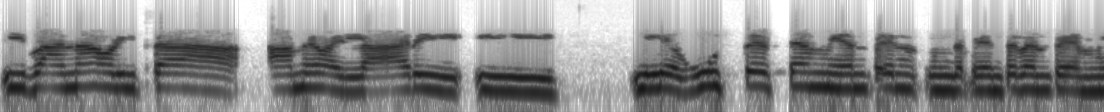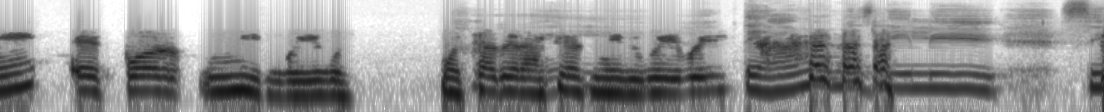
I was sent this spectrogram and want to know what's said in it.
Ivana ahorita ame bailar y, y, y le guste este ambiente independientemente de mí, es por Wiwi. Muchas gracias, Miss Wiwi. Te amo, Miss Lili. Sí,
